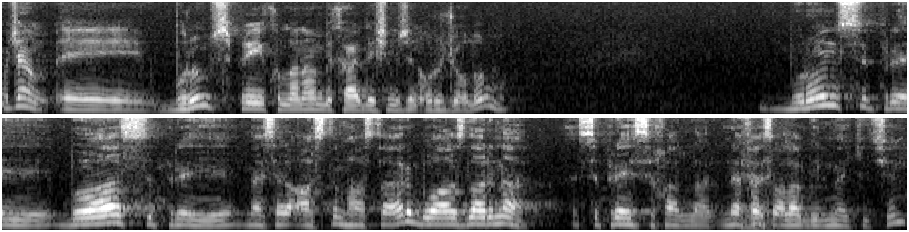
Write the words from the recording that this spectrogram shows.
Hocam e, burun spreyi kullanan bir kardeşimizin orucu olur mu? Burun spreyi, boğaz spreyi, mesela astım hastaları boğazlarına sprey sıkarlar nefes alabilmek için.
